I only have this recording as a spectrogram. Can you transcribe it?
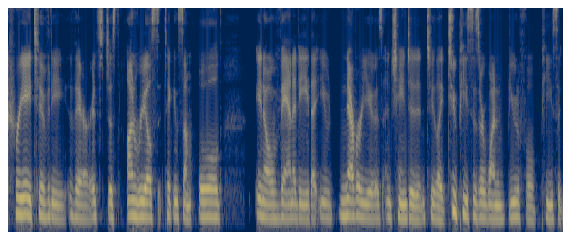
creativity there. It's just unreal taking some old you know, vanity that you never use and change it into like two pieces or one beautiful piece that,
